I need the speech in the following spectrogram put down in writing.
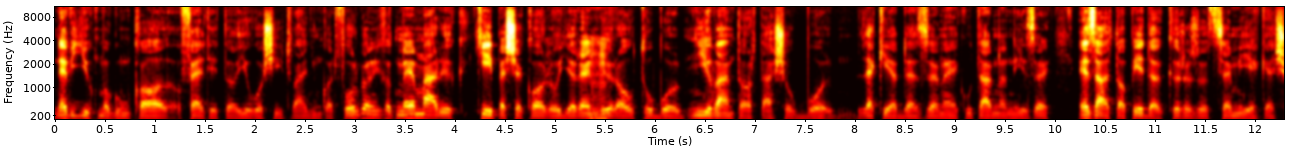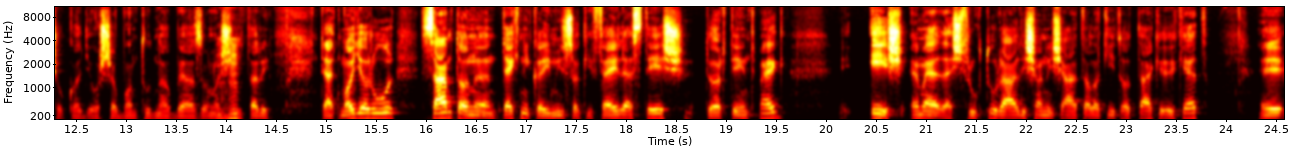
ne vigyük magunkkal a feltétlenül jogosítványunkat, forgalmunkat, mert már ők képesek arra, hogy a mhm. rendőrautóból, nyilvántartásokból lekérdezzenek, utána nézzenek. Ezáltal például körözött személyeket sokkal gyorsabban tudnak beazonosítani. Uh-huh. Tehát magyarul számtalan olyan technikai műszaki fejlesztés történt meg, és emellett strukturálisan is átalakították őket, eh,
